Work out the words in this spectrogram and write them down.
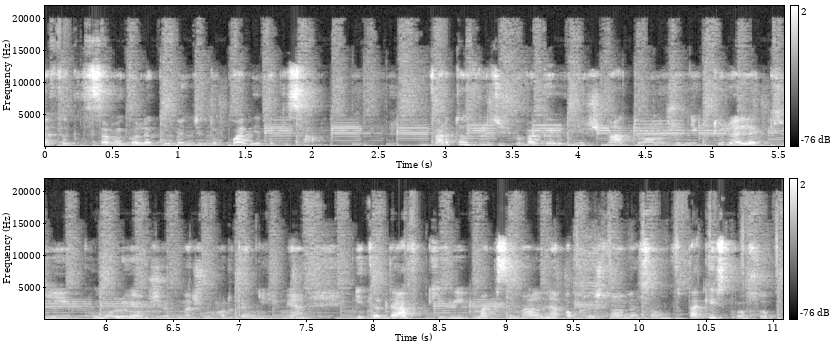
efekt samego leku będzie dokładnie taki sam. Warto zwrócić uwagę również na to, że niektóre leki kumulują się w naszym organizmie i te dawki maksymalne określone są w taki sposób,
